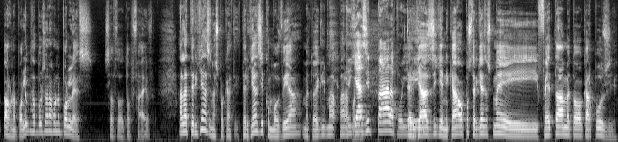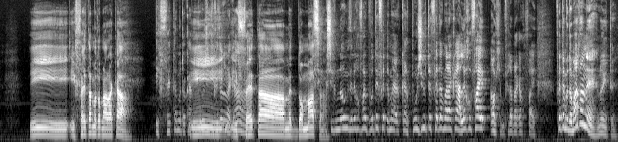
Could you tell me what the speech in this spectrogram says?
Υπάρχουν πολλοί που θα μπορούσαν να έχουν πολλές σε αυτό το top 5. Αλλά ταιριάζει να σου πω κάτι. Ταιριάζει η κομμωδία με το έγκλημα πάρα πολύ. Ταιριάζει πάρα πολύ. Ταιριάζει γενικά όπως ταιριάζει ας πούμε η φέτα με το καρπούζι. Ή η φέτα με τον αρακά. Η φέτα με το καρπούζι. Ή η φέτα με η ρακά. φέτα με την ντομάτα. Συγγνώμη, δεν έχω φάει ποτέ φέτα με καρπούζι ούτε φέτα με ρακά. Αλλά έχω φάει. Όχι, με φέτα με ρακά έχω φάει. Φέτα με ντομάτα, ναι, εννοείται.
